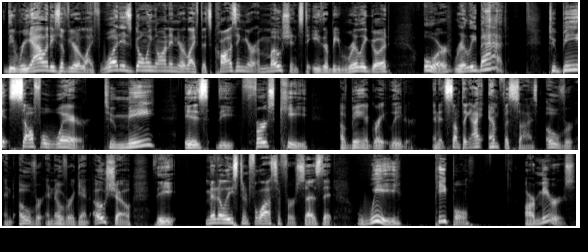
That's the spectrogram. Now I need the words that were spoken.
the realities of your life. What is going on in your life that's causing your emotions to either be really good or really bad? To be self aware, to me, is the first key of being a great leader. And it's something I emphasize over and over and over again. Osho, the Middle Eastern philosopher, says that we, people, are mirrors.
